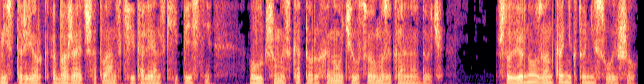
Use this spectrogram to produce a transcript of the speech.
Мистер Йорк обожает шотландские и итальянские песни — лучшим из которых и научил свою музыкальную дочь. Что дверного звонка никто не слышал.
